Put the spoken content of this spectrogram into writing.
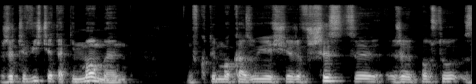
rzeczywiście taki moment, w którym okazuje się, że wszyscy, że po prostu z,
